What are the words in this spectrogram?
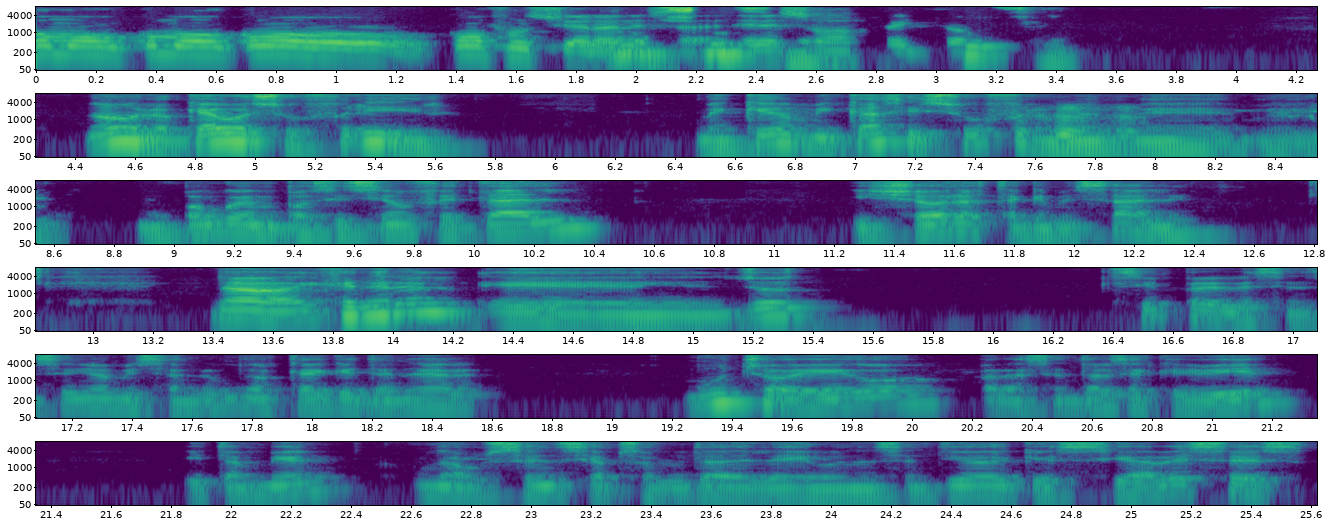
cómo, cómo, cómo, cómo, funcionan en esos aspectos? No, lo que hago es sufrir. Me quedo en mi casa y sufro. me, pongo en posición fetal y lloro hasta que me sale. No, en general, eh, yo siempre les enseño a mis alumnos que hay que tener mucho ego para sentarse a escribir y también una ausencia absoluta del ego, en el sentido de que si a veces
